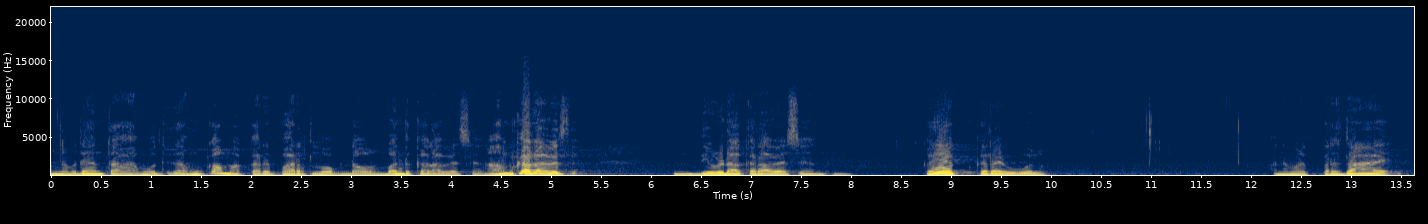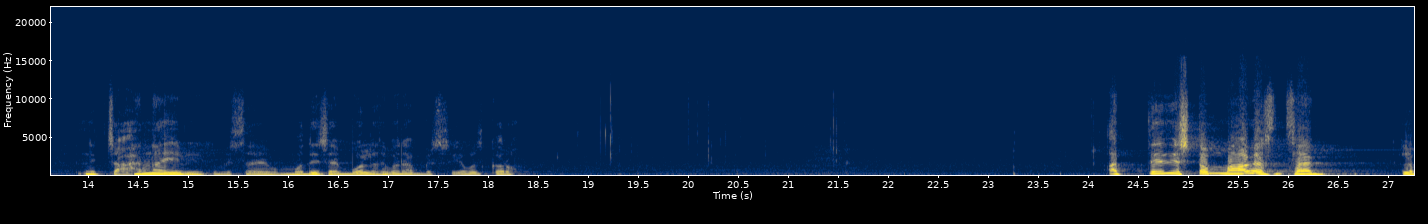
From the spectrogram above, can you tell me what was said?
ને બધા એમ મોદી હું કામ કરે? ભારત લોકડાઉન બંધ કરાવે છે આમ કરાવે છે? દીવડા કરાવે છે. કઈ કરાવ્યું બોલો. અને મારે પ્રજાની ચાહના એવી કે સાહેબ, મોદી સાહેબ બોલે છે, બરાબર છે, એવું જ કરો. આ સ્ટમ્પમાં આવે સાહેબ, એટલે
